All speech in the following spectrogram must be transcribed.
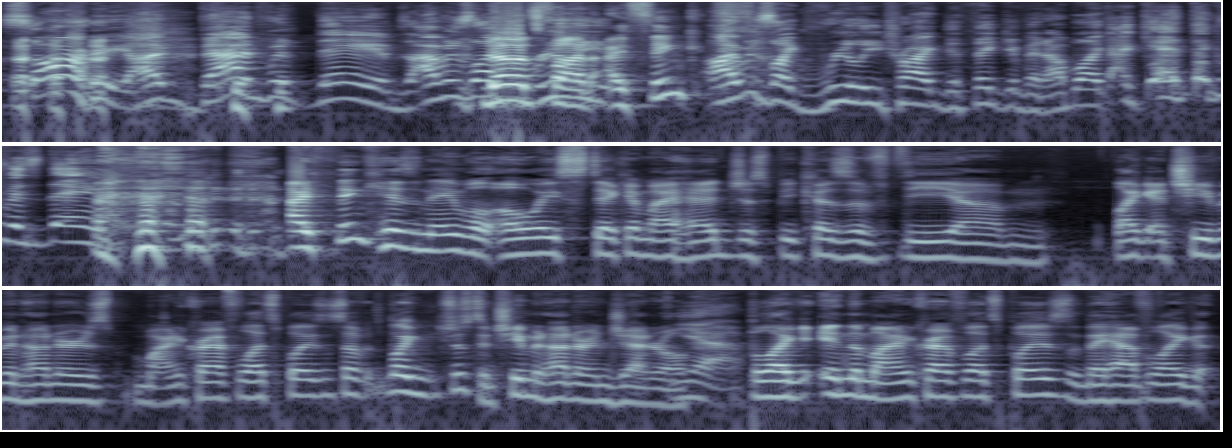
Sorry, I'm bad with names. I was like, no, it's really, fine. I think I was like really trying to think of it. I'm like, I can't think of his name. I think his name will always stick in my head just because of the um like achievement hunters minecraft let's plays and stuff like just achievement hunter in general Yeah. but like in the minecraft let's plays they have like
